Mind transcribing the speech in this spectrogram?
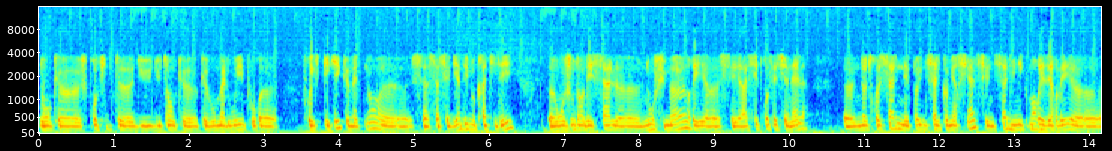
Donc euh, je profite euh, du, temps que, vous m'allouez pour, euh, pour expliquer que maintenant euh, ça, s'est bien démocratisé. Euh, on joue dans des salles euh, non fumeurs et euh, c'est assez professionnel. Euh, notre salle n'est pas une salle commerciale, c'est une salle uniquement réservée euh,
